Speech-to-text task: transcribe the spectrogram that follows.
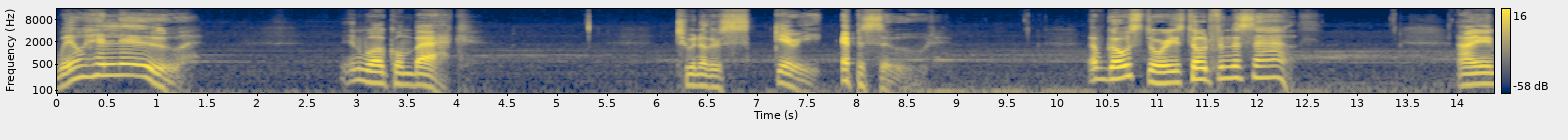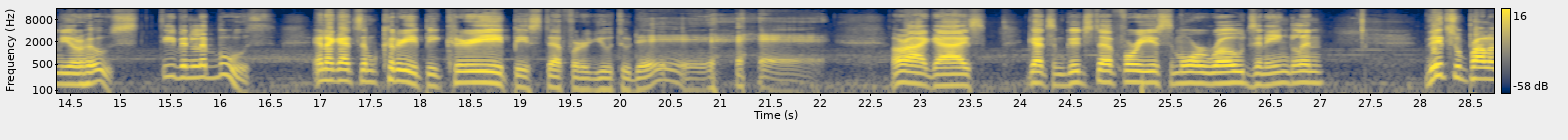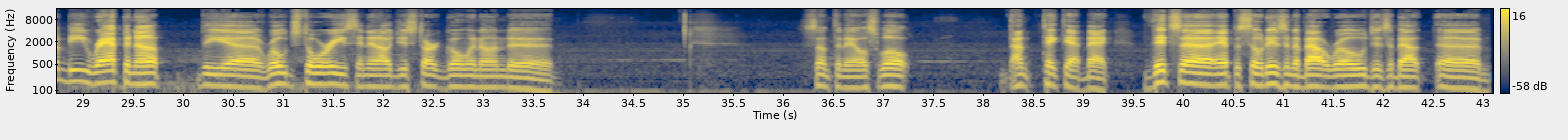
Well, hello, and welcome back to another scary episode of Ghost Stories Told from the South. I am your host, Stephen LeBooth, and I got some creepy, creepy stuff for you today. All right, guys, got some good stuff for you, some more roads in England. This will probably be wrapping up the uh, road stories, and then I'll just start going on to something else. Well, I take that back. This uh, episode isn't about roads. It's about uh,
